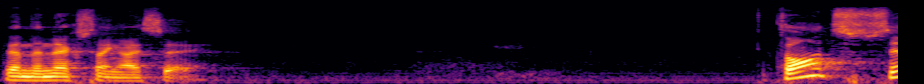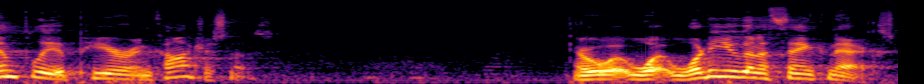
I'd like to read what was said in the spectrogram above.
than the next thing I say. Thoughts simply appear in consciousness. What, what are you going to think next?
